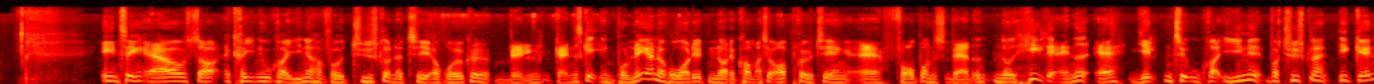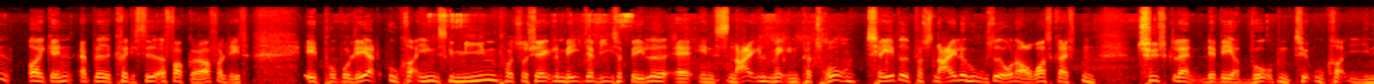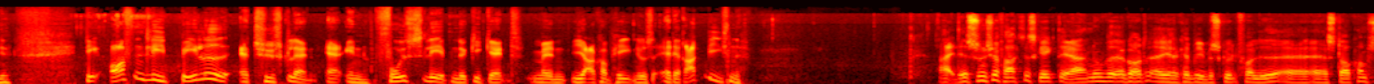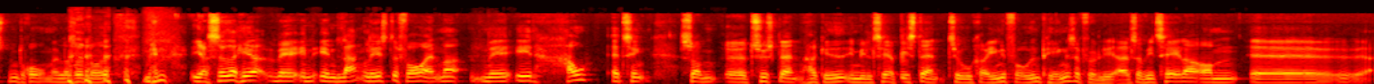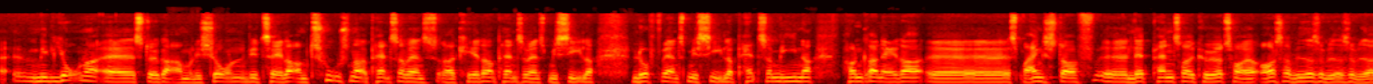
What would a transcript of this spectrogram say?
En ting er jo så, at krigen i Ukraine har fået tyskerne til at rykke vel ganske imponerende hurtigt, når det kommer til opprioritering af forbundsværdet. Noget helt andet er hjælpen til Ukraine, hvor Tyskland igen og igen er blevet kritiseret for at gøre for lidt. Et populært ukrainsk meme på sociale medier viser billedet af en snegl med en patron tæppet på sneglehuset under overskriften Tyskland leverer våben til Ukraine. Det offentlige billede af Tyskland er en fodslæbende gigant, men Jakob Henius, er det retvisende? Nej, det synes jeg faktisk ikke, det er. Nu ved jeg godt, at jeg kan blive beskyldt for at lide af, af Stockholm-syndrom eller sådan noget. Men jeg sidder her med en, en lang liste foran mig med et hav af ting, som øh, Tyskland har givet i militær bistand til Ukraine for uden penge selvfølgelig. Altså vi taler om øh, millioner af stykker ammunition, vi taler om tusinder af panservandsraketter, panservandsmissiler, luftværnsmissiler, panserminer, håndgranater, øh, sprængstof, øh, letpansrede køretøjer osv. osv. osv.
